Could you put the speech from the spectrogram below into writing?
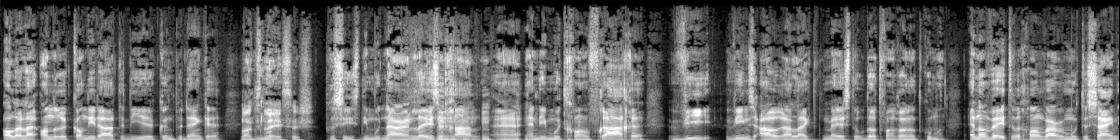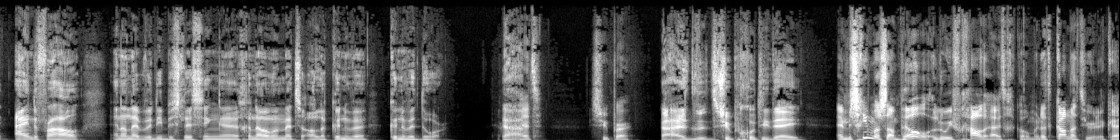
allerlei andere kandidaten die je kunt bedenken. Langs die lezers. Moet, precies, die moet naar een lezer gaan uh, en die moet gewoon vragen wie, wiens aura lijkt het meeste op dat van Ronald Koeman. En dan weten we gewoon waar we moeten zijn. Einde verhaal. En dan hebben we die beslissing uh, genomen met z'n allen. Kunnen we, kunnen we door. Ja. Het, super. Ja, supergoed idee. En misschien was dan wel Louis Vergaal eruit gekomen. Dat kan natuurlijk, hè?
